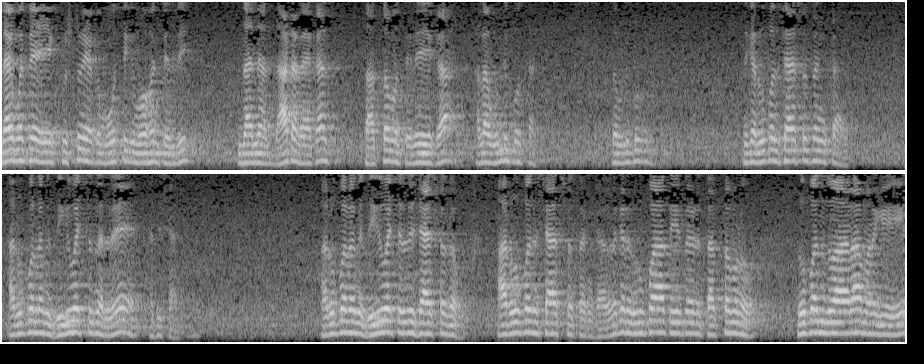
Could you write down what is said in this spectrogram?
లేకపోతే ఈ కృష్ణుని యొక్క మూర్తికి మోహం చెంది దాన్ని దాటలేక తత్వము తెలియక అలా ఉండిపోతారు అలా ఉండిపోతుంది ఇక రూపం శాశ్వతం కాదు. ఆ రూపంలోకి దిగి వచ్చిందదే అది శాశ్వతం ఆ రూపంలోకి దిగి వచ్చినది శాశ్వతం. ఆ రూపం శాశ్వతం కాదు. అందుకని రూపాతీతుడి తత్వమును రూపం ద్వారా మనకి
